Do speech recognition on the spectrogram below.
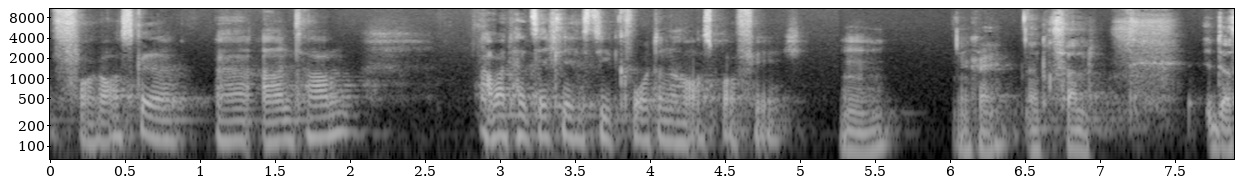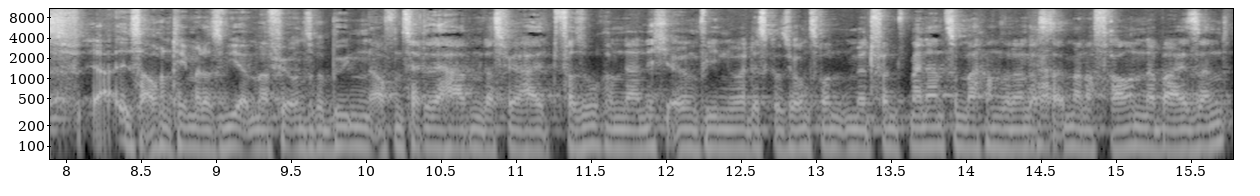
vorausgeahnt haben. Aber tatsächlich ist die Quote noch ausbaufähig. Mhm. Okay, interessant. Das ist auch ein Thema, das wir immer für unsere Bühnen auf dem Zettel haben, dass wir halt versuchen, da nicht irgendwie nur Diskussionsrunden mit fünf Männern zu machen, sondern dass ja. da immer noch Frauen dabei sind.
